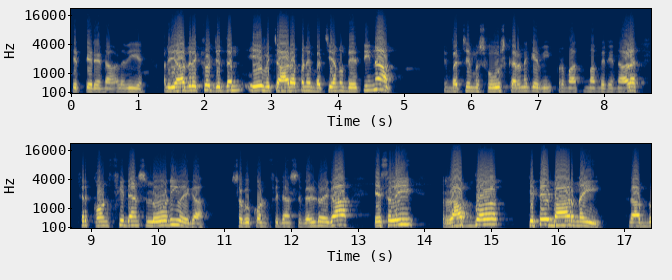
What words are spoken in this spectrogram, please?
ਤੇ ਤੇਰੇ ਨਾਲ ਵੀ ਹੈ। ਔਰ ਯਾਦ ਰੱਖਿਓ ਜਿੱਦਨ ਇਹ ਵਿਚਾਰ ਆਪਣੇ ਬੱਚਿਆਂ ਨੂੰ ਦੇਤੀ ਨਾ, ਤੇ ਬੱਚੇ ਮਹਿਸੂਸ ਕਰਨਗੇ ਵੀ ਪ੍ਰਮਾਤਮਾ ਮੇਰੇ ਨਾਲ ਹੈ। ਫਿਰ ਕੌਨਫੀਡੈਂਸ ਲੋ ਨਹੀਂ ਹੋਏਗਾ। ਸਗੋਂ ਕੌਨਫੀਡੈਂਸ ਬਿਲਡ ਹੋਏਗਾ। ਇਸ ਲਈ ਰੱਬ ਕਿਤੇ ਬਾਹਰ ਨਹੀਂ, ਰੱਬ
